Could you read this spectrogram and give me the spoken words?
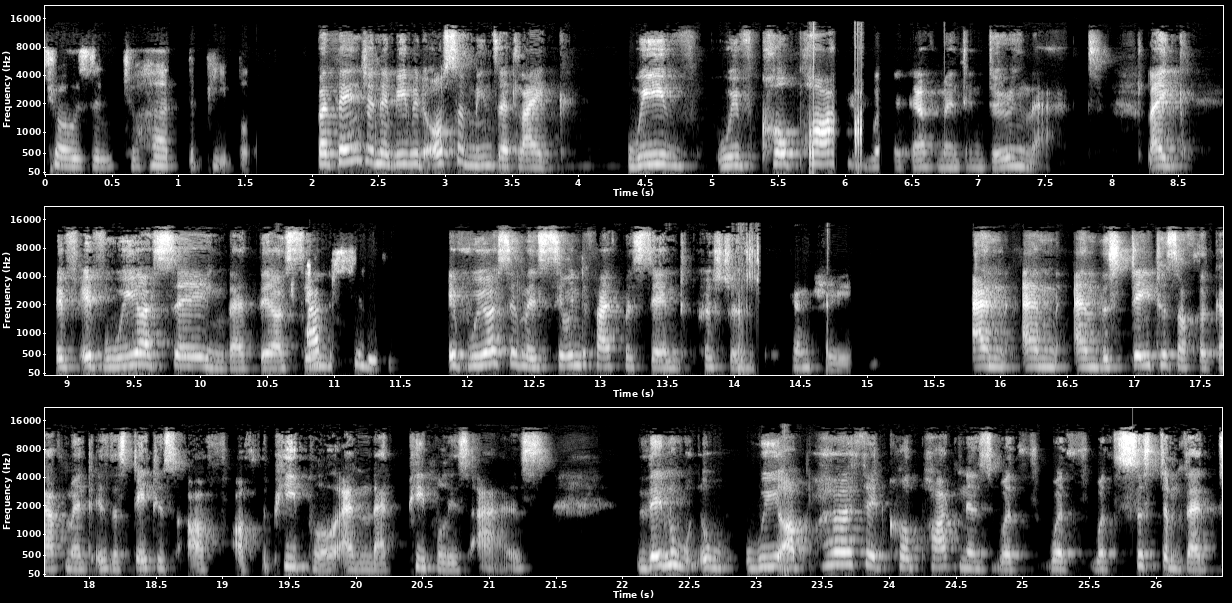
chosen to hurt the people. But then, Genevieve, it also means that like we've we've co-partnered with the government in doing that. Like if if we are saying that there are 70, absolutely if we are saying there's 75% Christians in the country, and and and the status of the government is the status of of the people, and that people is us, then we are perfect co-partners with with with systems that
